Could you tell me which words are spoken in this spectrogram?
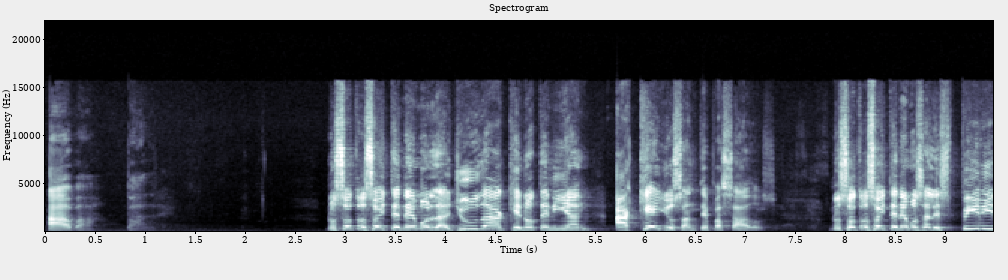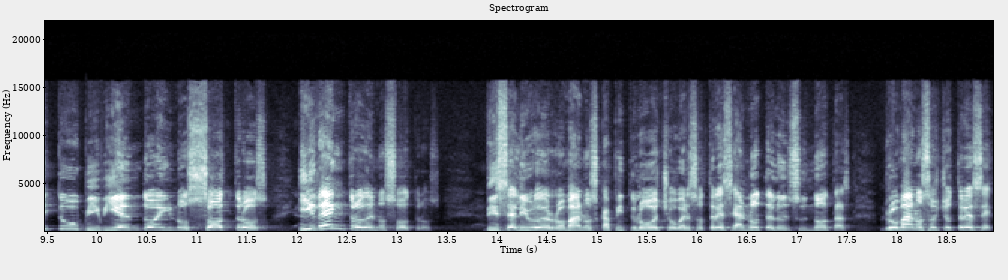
Abba, Padre. Nosotros hoy tenemos la ayuda que no tenían aquellos antepasados. Nosotros hoy tenemos al Espíritu viviendo en nosotros y dentro de nosotros. Dice el libro de Romanos capítulo 8, verso 13, anótelo en sus notas. Romanos 8, 13.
